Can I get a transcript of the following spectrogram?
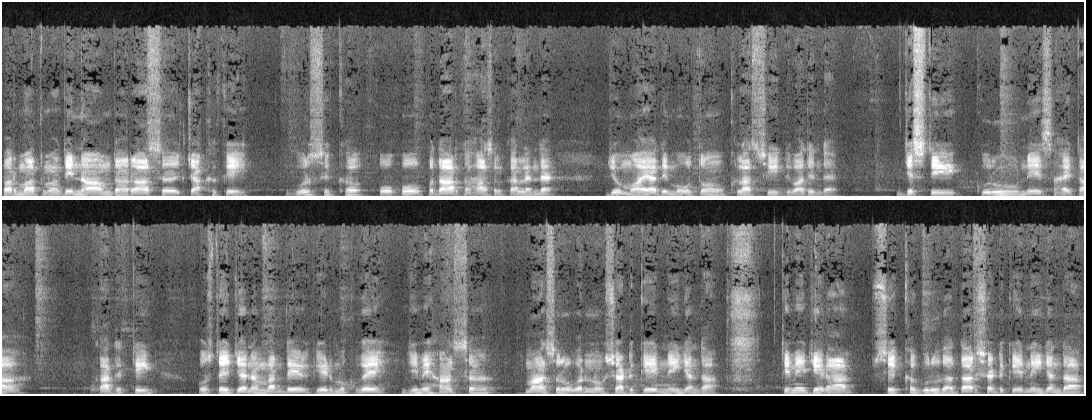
ਪਰਮਾਤਮਾ ਦੇ ਨਾਮ ਦਾ ਰਸ ਚੱਖ ਕੇ ਗੁਰਸਿੱਖ ਉਹ ਪਦਾਰਥ ਹਾਸਲ ਕਰ ਲੈਂਦਾ ਹੈ। ਜੋ ਮਾਇਆ ਦੇ ਮੋਹ ਤੋਂ ਖਲਾਸੀ ਦਿਵਾ ਦਿੰਦਾ ਹੈ। ਜਿਸ ਦੀ ਗੁਰੂ ਨੇ ਸਹਾਇਤਾ ਕਰ ਦਿੱਤੀ, ਉਸ ਦੇ ਜਨਮ ਮਰਨ ਦੇ ਗੇੜ ਮੁੱਕ ਗਏ। ਜਿਵੇਂ ਹੰਸ ਮਾਨਸਰੋਵਰ ਨੂੰ ਛੱਡ ਕੇ ਨਹੀਂ ਜਾਂਦਾ, ਤਿਵੇਂ ਜਿਹੜਾ ਸਿੱਖ ਗੁਰੂ ਦਾ ਦਰ ਛੱਡ ਕੇ ਨਹੀਂ ਜਾਂਦਾ,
